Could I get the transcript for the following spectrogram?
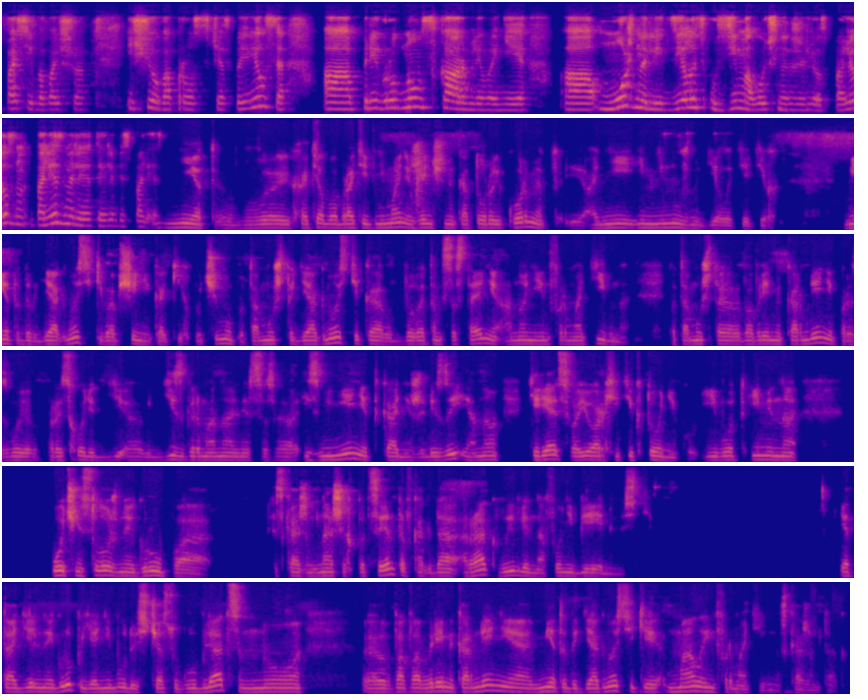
Спасибо большое. Еще вопрос сейчас появился. А при грудном скармливании а, можно ли делать УЗИ молочных желез? Полезно, полезно ли это или бесполезно? Нет. Вы, хотел бы обратить внимание, женщины, которые кормят, они, им не нужно делать этих методов диагностики вообще никаких. Почему? Потому что диагностика в этом состоянии, она не информативна. Потому что во время кормления происходит, э, дисгормональное изменение ткани железы, и она теряет свою архитектонику. И вот именно очень сложная группа, скажем, наших пациентов, когда рак выявлен на фоне беременности. Это отдельные группы, я не буду сейчас углубляться, но Э, во, во время кормления методы диагностики малоинформативны, скажем так.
